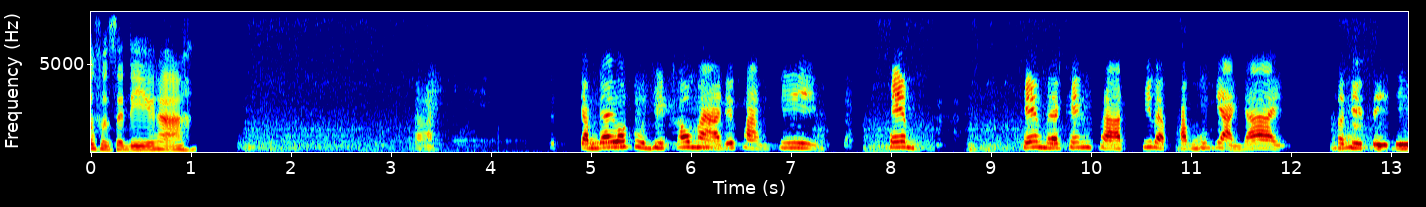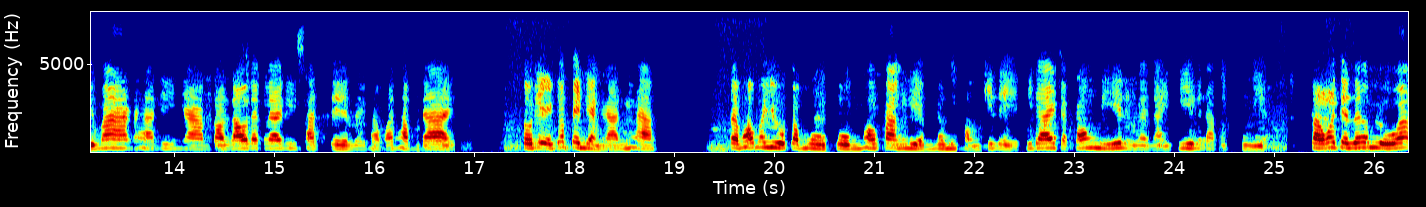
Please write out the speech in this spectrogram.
รฝุษดีค่ะ ค่ะจำได้ว่าคุณทิพย์เข้ามาด้วยความที่เข้ม เข้มและเคร่งครัดที่แบบทำทุกอย่างได้สถิติดีมากนะคะ ดีงามตอนเล่าแรกๆนี่ชัดเจนเลยค่ะว่าทำได้ ตัวเองก็เป็นอย่างนั้นค่ะ แต่พอมาอยู่กับหมู่กลุ่มพอฟังเหลี่ยมมุมของกิเลสที่ได้จากห้องนี้หรือหลาย ๆ ที่เวลาไปคุยอะเราก็จะเริ่มรู้ว่า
